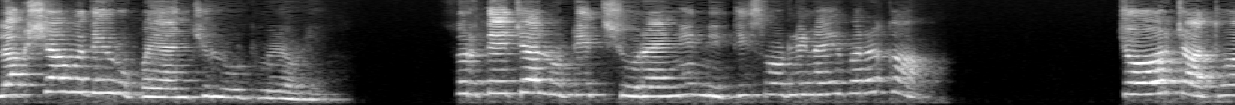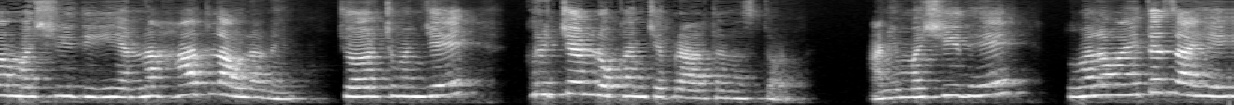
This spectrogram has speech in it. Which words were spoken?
लक्षावधी रुपयांची लूट मिळवली. सुरतेच्या लुटीत शिवरायांनी नीती सोडली नाही बरं का? चर्च अथवा मशिदी यांना हात लावला नाही. चर्च म्हणजे ख्रिश्चन लोकांचे प्रार्थनास्थळ आणि मशीद हे तुम्हाला माहितच आहे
